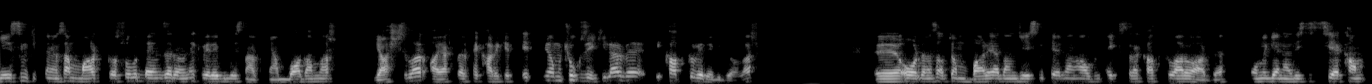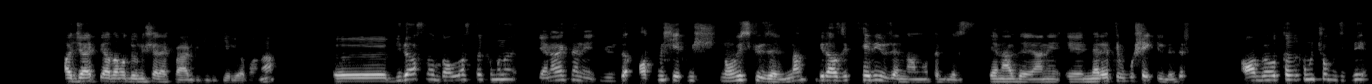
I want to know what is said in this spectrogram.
Jason Kidd'le mesela Mark Gasol'u benzer örnek verebilirsin artık. Yani bu adamlar yaşlılar, ayakları pek hareket etmiyor ama çok zekiler ve bir katkı verebiliyorlar. Ee, orada mesela atıyorum Barria'dan, Jason Terry'den aldığın ekstra katkılar vardı. Onu genelde işte Siakam acayip bir adama dönüşerek verdi gibi geliyor bana. Ee, bir de aslında Dallas takımını genellikle hani %60-70 Nowitzki üzerinden birazcık Terry üzerinden anlatabiliriz. Genelde yani e, narratif bu şekildedir. Ama ben o takımın çok ciddi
